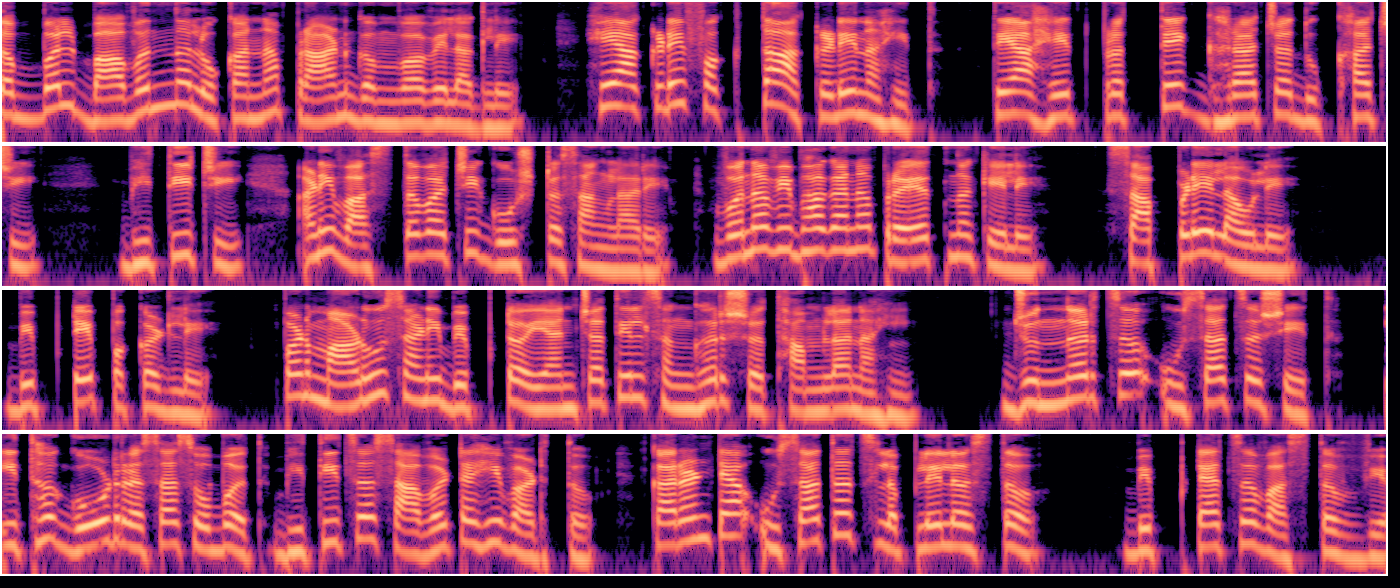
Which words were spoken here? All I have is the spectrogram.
तब्बल बावन्न लोकांना प्राण गमवावे लागले. हे आकडे फक्त आकडे नाहीत. ते आहेत प्रत्येक घराच्या दुःखाची भीतीची आणि वास्तवाची गोष्ट सांगणारे. वनविभागानं प्रयत्न केले सापडे लावले बिबटे पकडले पण माणूस आणि बिबट यांच्यातील संघर्ष थांबला नाही. जुन्नरचं ऊसाचं शेत इथं गोड रसासोबत भीतीचं सावटही वाढतं. कारण त्या ऊसातच लपलेलं असतं बिबट्याचं वास्तव्य.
